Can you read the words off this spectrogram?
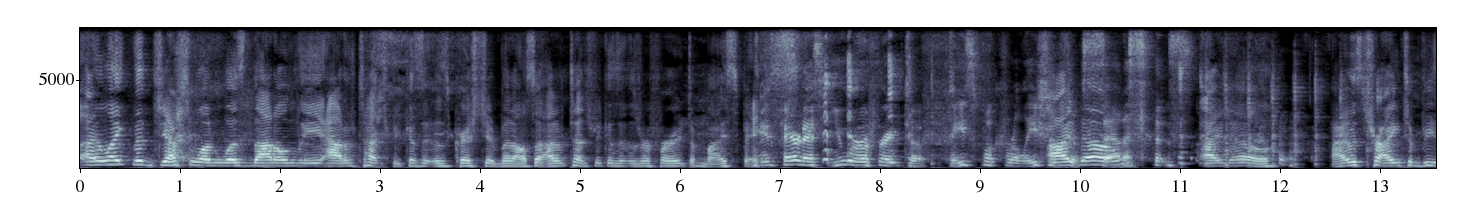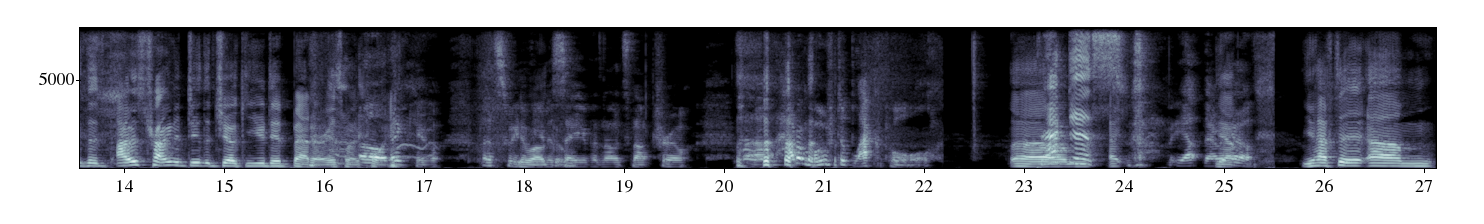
I like that Jeff's one was not only out of touch because it was Christian, but also out of touch because it was referring to MySpace. In fairness, you were referring to Facebook relationship I know. statuses. I know. I was trying to be the. I was trying to do the joke you did better. Is my Oh, point. thank you. That's sweet You're of you to say, even though it's not true. Uh, how to move to Blackpool? Um, Practice! I- yep, there Yep. we go. you have to um,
